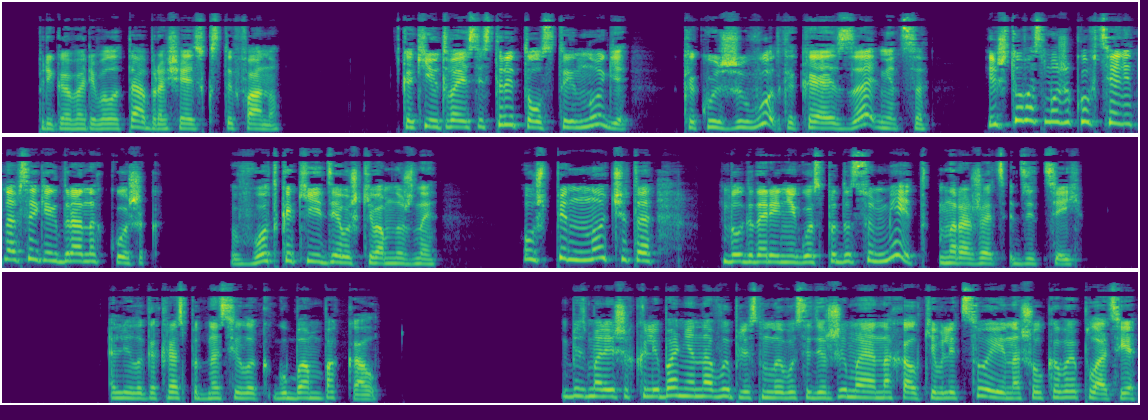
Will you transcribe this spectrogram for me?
— приговаривала та, обращаясь к Стефану. «Какие у твоей сестры толстые ноги, какой живот, какая задница! И что вас, мужиков, тянет на всяких драных кошек? Вот какие девушки вам нужны! Уж Пиночи-то, благодарение Господу, сумеет нарожать детей!» Лила как раз подносила к губам бокал. Без малейших колебаний она выплеснула его содержимое на Халке в лицо и на шелковое платье.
